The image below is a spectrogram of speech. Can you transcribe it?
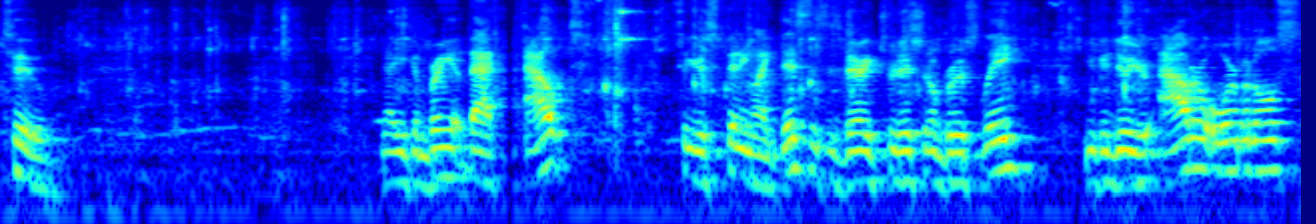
two, Now you can bring it back out. So you're spinning like this. This is very traditional Bruce Lee. You can do your outer orbitals.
